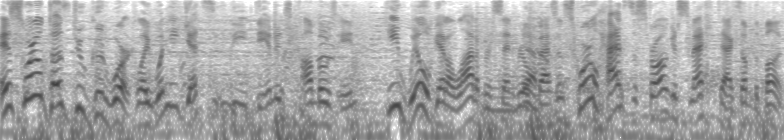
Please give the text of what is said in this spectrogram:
And Squirtle does do good work. Like when he gets the damage combos in, he will get a lot of percent real Yeah. fast. And Squirtle has the strongest smash attacks of the bunch.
